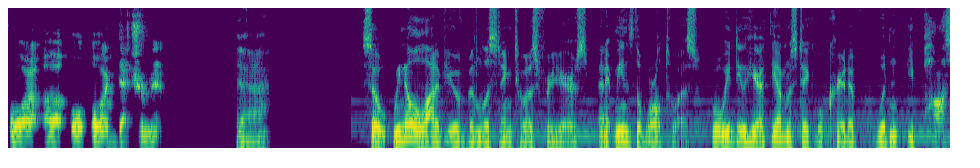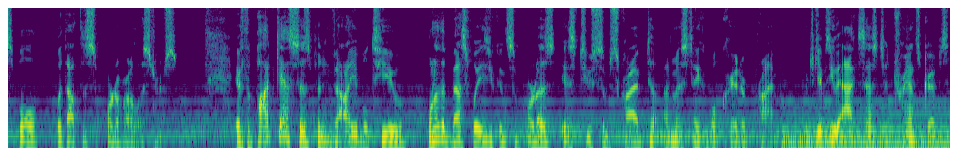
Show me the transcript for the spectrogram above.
or, uh, or, or detriment. Yeah. So, we know a lot of you have been listening to us for years, and it means the world to us. What we do here at The Unmistakable Creative wouldn't be possible without the support of our listeners. If the podcast has been valuable to you, one of the best ways you can support us is to subscribe to Unmistakable Creative Prime, which gives you access to transcripts,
